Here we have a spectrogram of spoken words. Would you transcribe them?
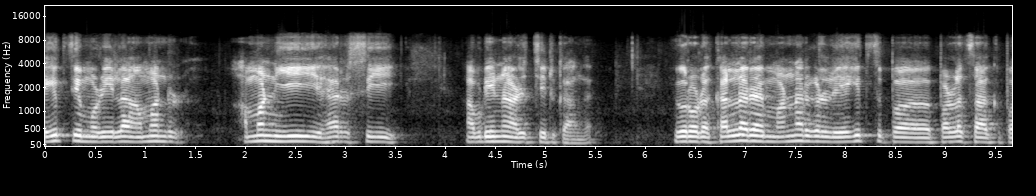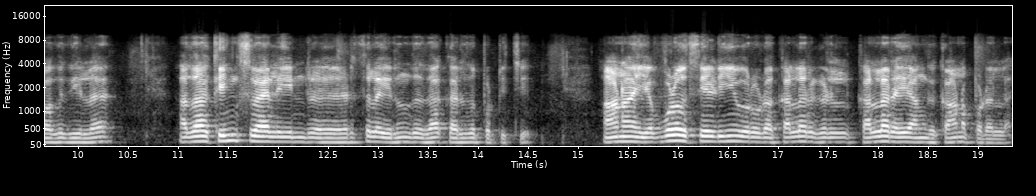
எகிப்திய மொழியில் அமன் அமன் இ ஹர் சி அப்படின்னு அழைச்சிருக்காங்க. இவரோட கல்லறை மன்னர்கள் எகிப்து ப பள்ளத்தாக்கு பகுதியில் அதாவது கிங்ஸ் வேலின்ற இடத்துல இருந்ததாக கருதப்பட்டுச்சு. ஆனால் எவ்வளோ தேடியும் இவரோட கல்லர்கள் கல்லறை அங்கே காணப்படலை.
